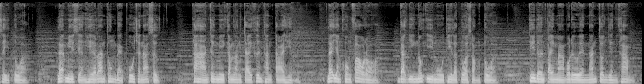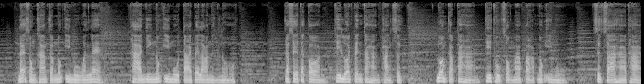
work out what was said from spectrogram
3-4ตัว และมีเสียงเฮรั่นทุ่งแบบผู้ชนะศึก ทหารจึงมีกำลังใจขึ้นทันตาเห็น และยังคงเฝ้ารอ ดักยิงนกอีมูทีละตัวสองตัว ที่เดินไปมาบริเวณนั้นจนเย็นค่ำและสงครามกับนกอีมูวันแรกทหารยิงนกอีมูตายไปราวหนึ่งโหล เกษตรกรที่ล้วนเป็นทหารผ่านศึก ร่วมกับทหารที่ถูกส่งมาปราบนกอีมู ศึกษาหาทาง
